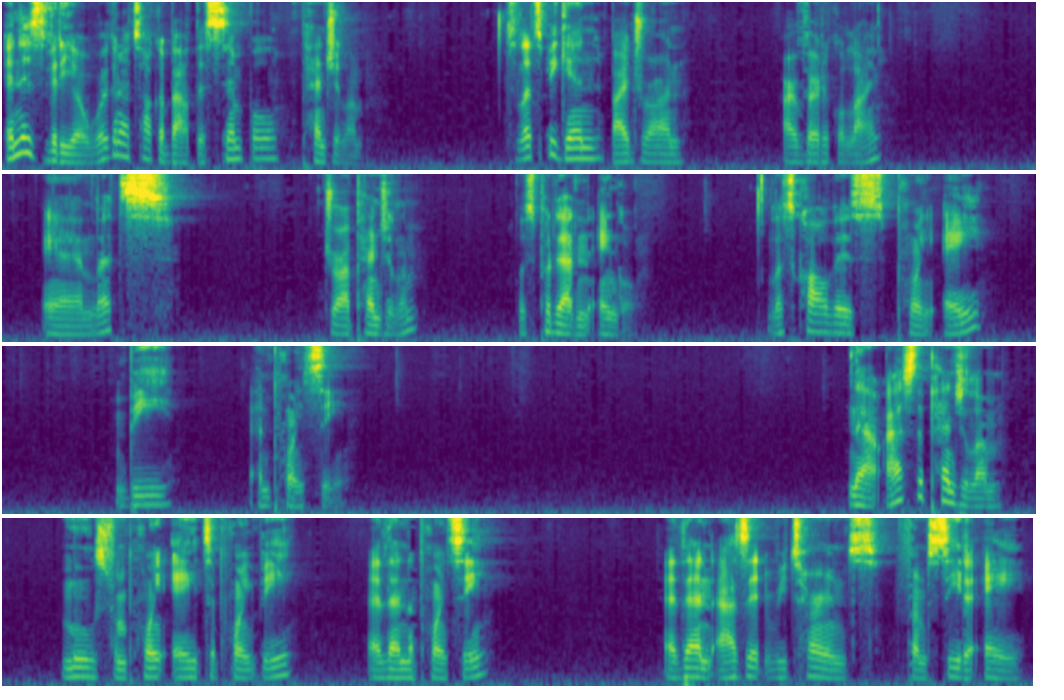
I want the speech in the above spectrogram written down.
In this video, we're going to talk about the simple pendulum. So let's begin by drawing our vertical line. And let's draw a pendulum. Let's put it at an angle. Let's call this point A, B, and point C. Now, as the pendulum moves from point A to point B, and then to point C, and then as it returns from C to A,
